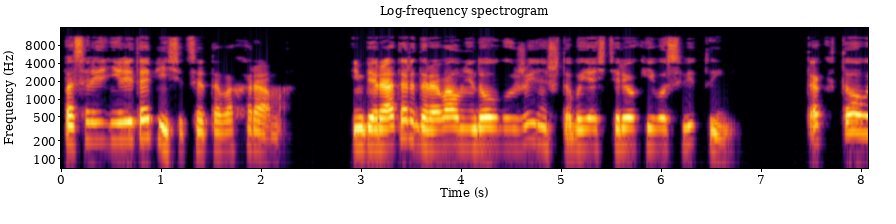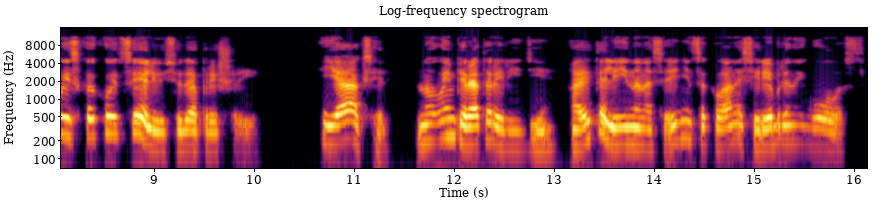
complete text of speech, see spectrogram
последний летописец этого храма. Император даровал мне долгую жизнь, чтобы я стерег его святыню. Так кто вы и с какой целью сюда пришли? Я Аксель, новый император Иридии, а это Лина, наследница клана Серебряный Голос.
